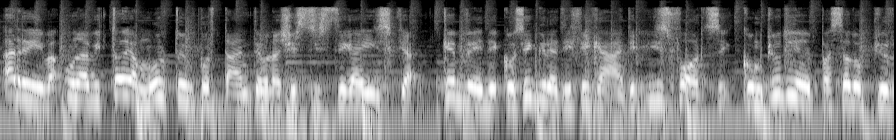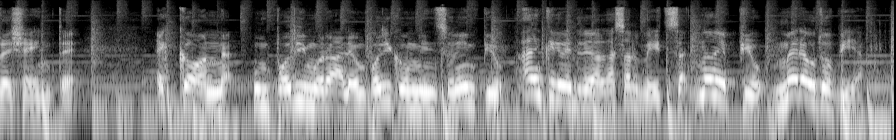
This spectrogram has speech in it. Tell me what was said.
Arriva una vittoria molto importante per la cestistica Ischia, che vede così gratificati gli sforzi compiuti nel passato più recente e con un po' di morale e un po' di convinzione in più, anche credere alla salvezza non è più mera utopia.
